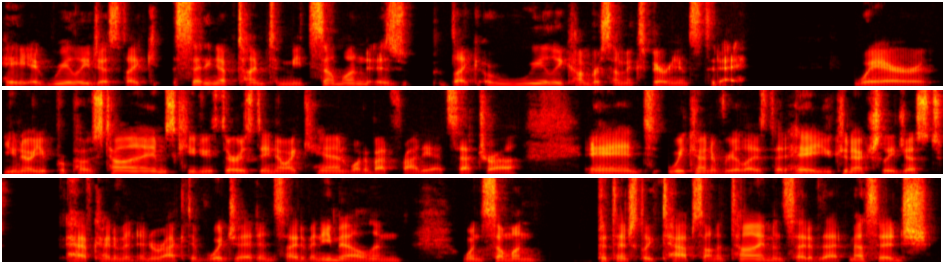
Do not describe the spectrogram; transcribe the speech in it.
hey, it really just like setting up time to meet someone is like a really cumbersome experience today. Where you know you propose times, can you do Thursday? No, I can't. What about Friday, etc. And we kind of realized that hey, you can actually just have kind of an interactive widget inside of an email, and when someone potentially taps on a time inside of that message,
